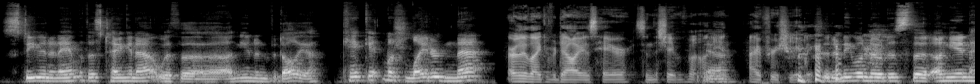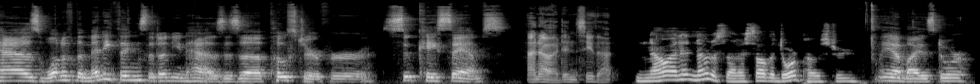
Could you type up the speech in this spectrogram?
Steven and Amethyst hanging out with uh, Onion and Vidalia. Can't get much lighter than that. I really like Vidalia's hair. It's in the shape of an onion. I appreciate it. Did anyone notice that Onion has one of the many things that Onion has is a poster for Suitcase Sam's. I know. I didn't see that. no, I didn't notice that. I saw the door poster. Yeah, by his door.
